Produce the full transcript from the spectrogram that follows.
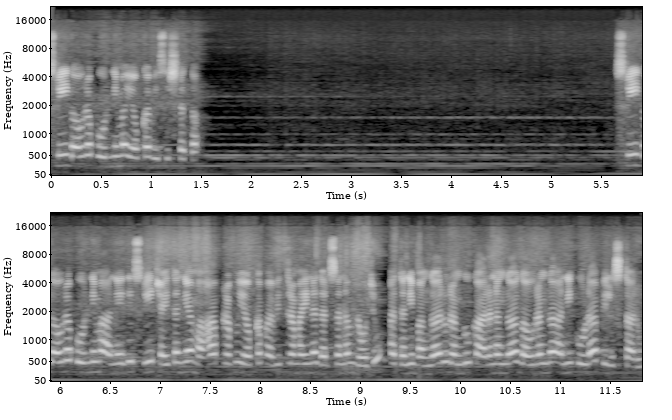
శ్రీ గౌర పూర్ణిమ యొక్క విశిష్టత. శ్రీ గౌర పూర్ణిమ అనేది శ్రీ చైతన్య మహాప్రభు యొక్క పవిత్రమైన దర్శనం రోజు. అతని బంగారు రంగు కారణంగా గౌరంగా అని కూడా పిలుస్తారు.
